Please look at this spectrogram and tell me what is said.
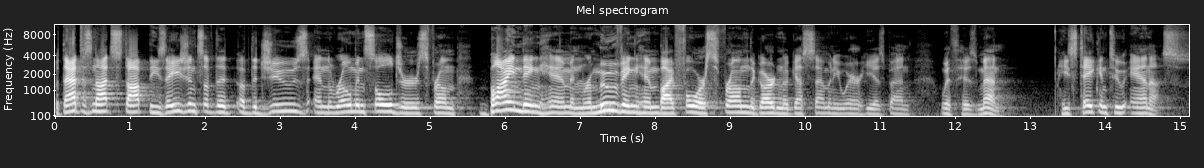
But that does not stop these agents of the, of the Jews and the Roman soldiers from binding him and removing him by force from the Garden of Gethsemane where he has been with his men. He's taken to Annas.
